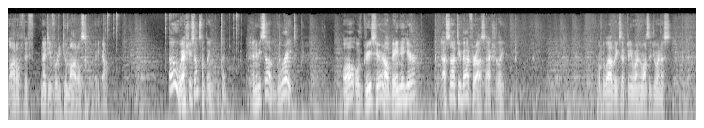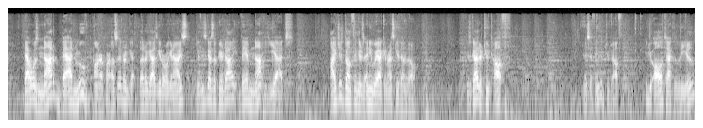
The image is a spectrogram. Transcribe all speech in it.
model 1942 models. There you go. Oh, we actually sunk something. Enemy sub. Great. Well, with Greece here and Albania here, that's not too bad for us, actually. We'll gladly accept anyone who wants to join us. That was not a bad move on our part. Let's let our, let our guys get organized. Did these guys up here die? They have not yet. I just don't think there's any way I can rescue them, though. These guys are too tough. Yes, I think they're too tough. Could you all attack Lille?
